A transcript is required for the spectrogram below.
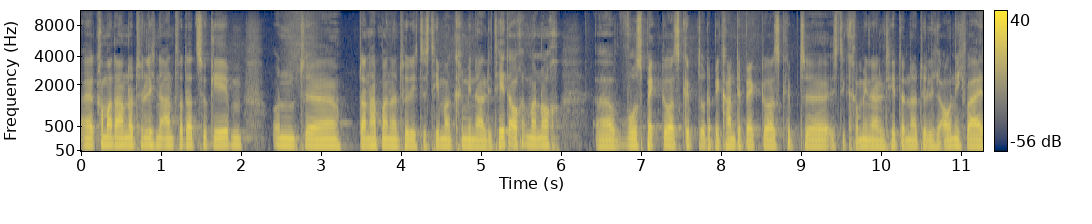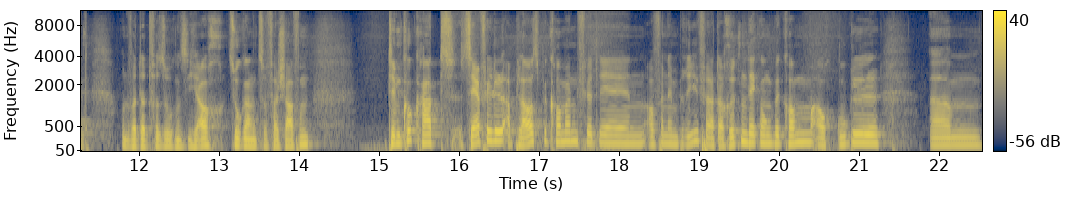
äh, kann man da natürlich eine Antwort dazu geben. Und äh, dann hat man natürlich das Thema Kriminalität auch immer noch. Äh, wo es Backdoors gibt oder bekannte Backdoors gibt, äh, ist die Kriminalität dann natürlich auch nicht weit und wird dort versuchen, sich auch Zugang zu verschaffen. Tim Cook hat sehr viel Applaus bekommen für den offenen Brief. Er hat auch Rückendeckung bekommen. Auch Google ähm,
